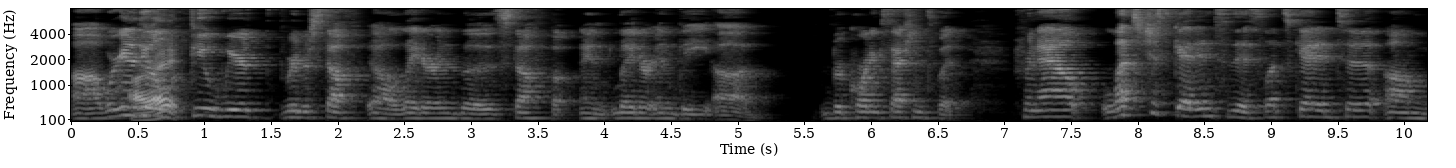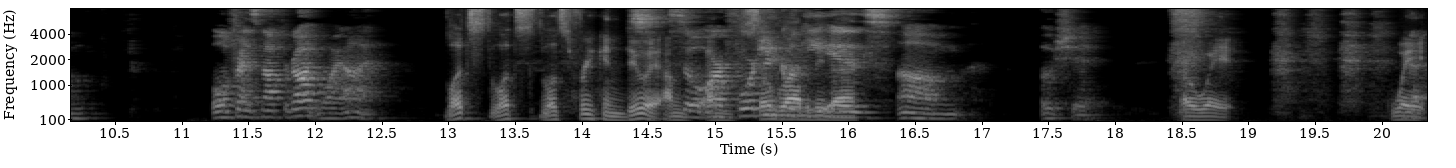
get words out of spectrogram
Uh, we're gonna All do a few weird, weirder stuff uh, later in the stuff, but and later in the uh, recording sessions. But for now, let's just get into this. Let's get into um, old friends not forgotten. Why not? let's let's let's freaking do it. I'm so our I'm fortune so cookie is um, oh shit. Oh wait. Wait.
